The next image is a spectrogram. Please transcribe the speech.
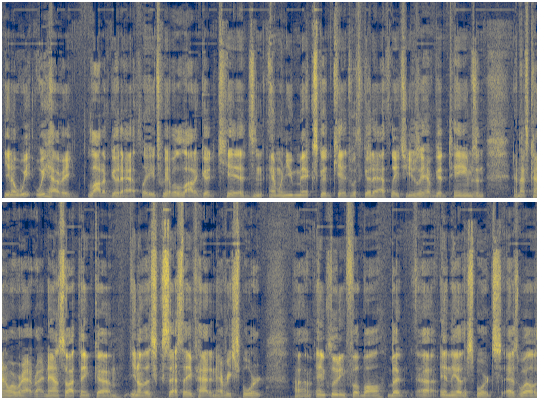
you know, we, we have a lot of good athletes. We have a lot of good kids, and, and when you mix good kids with good athletes, you usually have good teams, and, and that's kind of where we're at right now. So I think um, you know the success they've had in every sport, uh, including football, but uh, in the other sports as well,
